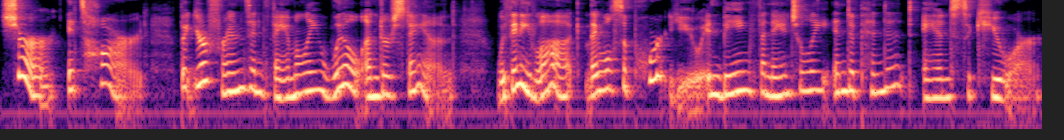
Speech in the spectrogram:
Sure, it's hard, but your friends and family will understand. With any luck, they will support you in being financially independent and secure.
